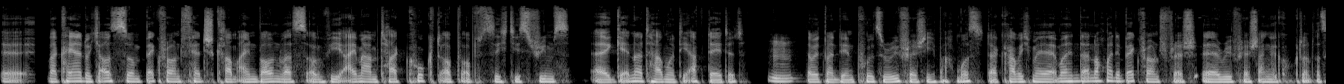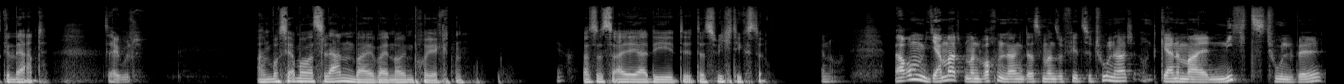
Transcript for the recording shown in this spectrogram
äh, man kann ja durchaus so ein Background-Fetch-Kram einbauen, was irgendwie einmal am Tag guckt, ob, ob sich die Streams äh, geändert haben und die updatet, mhm. damit man den Pulse Refresh nicht machen muss. Da habe ich mir ja immerhin dann nochmal den Background-Refresh äh, Refresh angeguckt und was gelernt. Sehr gut. Man muss ja immer was lernen bei, bei neuen Projekten. Ja. Das ist ja die, die, das Wichtigste. Genau. Warum jammert man wochenlang, dass man so viel zu tun hat und gerne mal nichts tun will,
